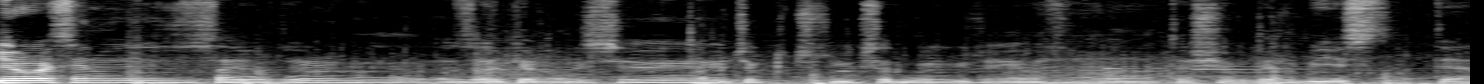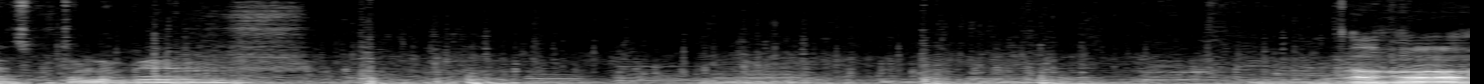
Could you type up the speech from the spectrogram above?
Geri varsayımı sayılır. Özellik yapmak için yüksek yükseltme gücünü taşıyabilir. Bir isteyen kurtarılabilir. Aha.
